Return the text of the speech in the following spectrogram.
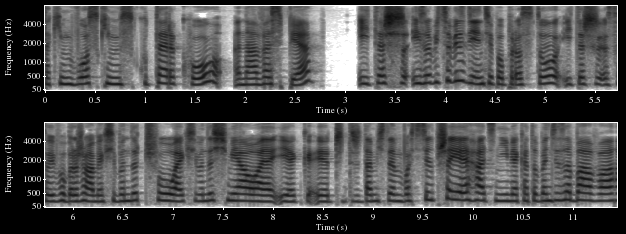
takim włoskim skuterku na Wespie i też i zrobić sobie zdjęcie po prostu. I też sobie wyobrażałam, jak się będę czuła, jak się będę śmiała, jak, czy, czy da mi się ten właściciel przejechać nim, jaka to będzie zabawa.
